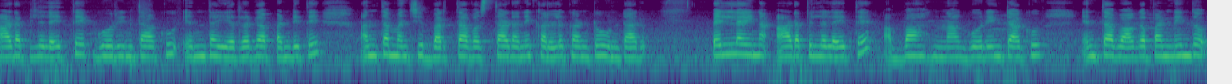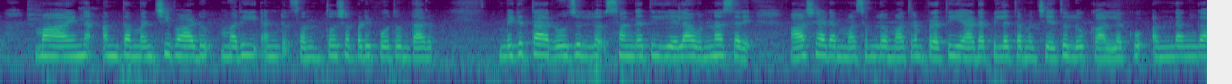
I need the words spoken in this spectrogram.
ఆడపిల్లలైతే గోరింటాకు ఎంత ఎర్రగా పండితే అంత మంచి భర్త వస్తాడని కళ్ళు కంటూ ఉంటారు. పెళ్ళైన ఆడపిల్లలైతే అబ్బా నా గోరింటాకు ఎంత బాగా పండిందో మా ఆయన అంత మంచివాడు మరి అంటూ సంతోషపడిపోతుంటారు. మిగతా రోజుల్లో సంగతి ఎలా ఉన్నా సరే ఆషాఢ మాసంలో మాత్రం ప్రతి ఆడపిల్ల తమ చేతులు కాళ్ళకు అందంగా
